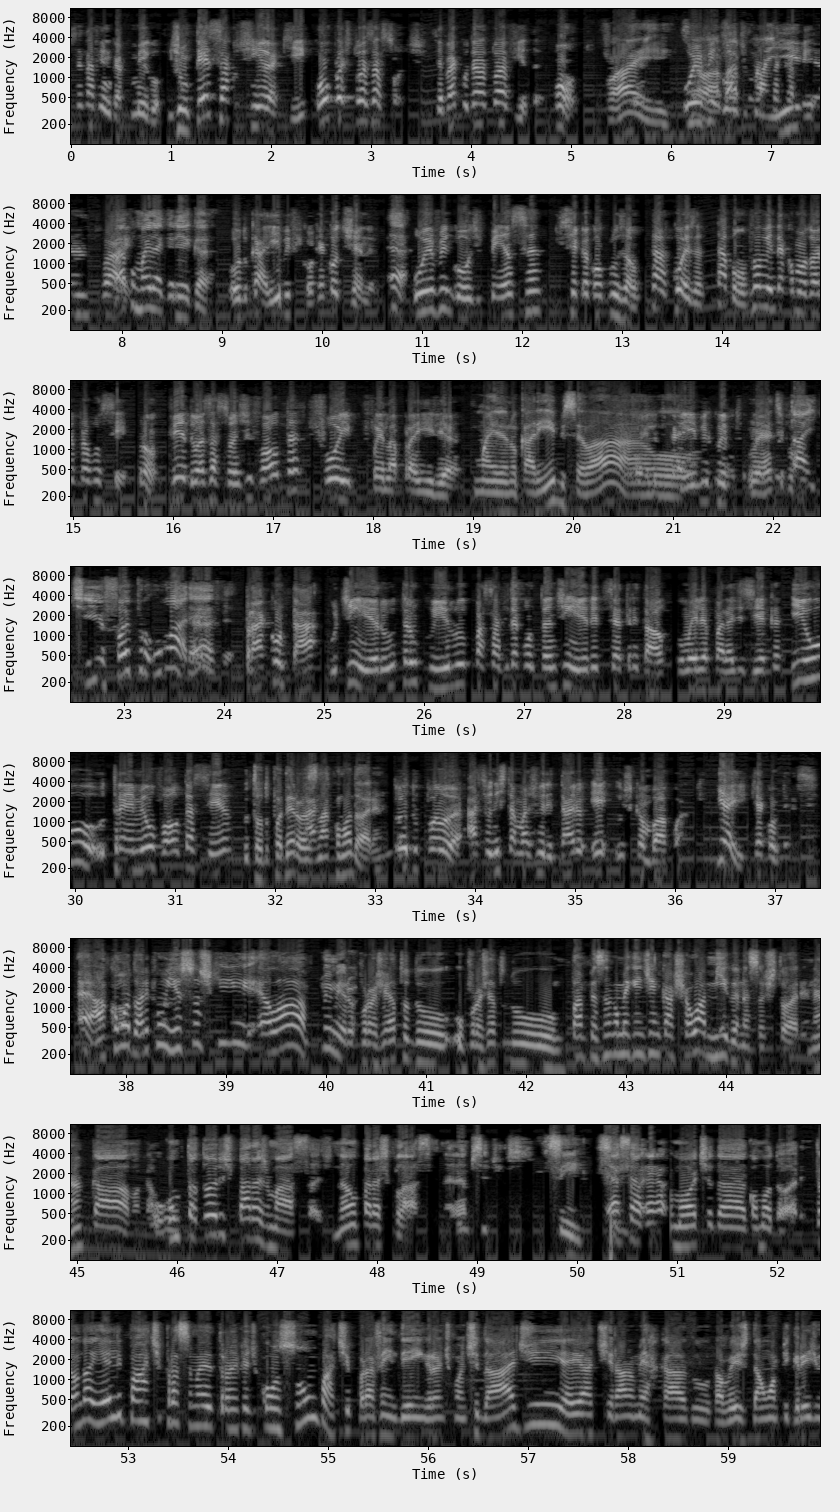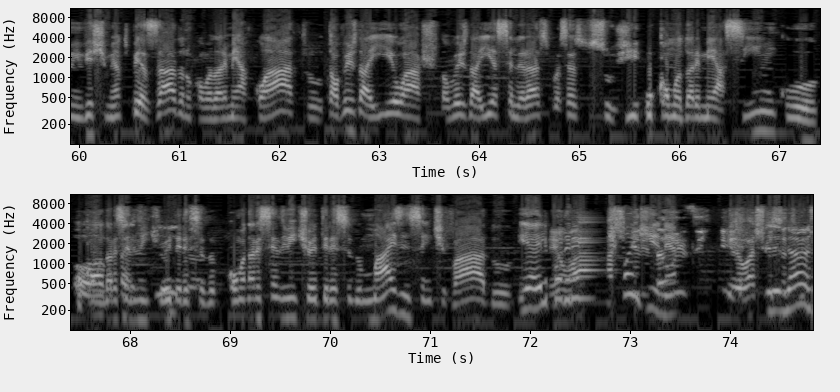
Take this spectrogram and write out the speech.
você tá vindo cá comigo? Juntei esse saco de dinheiro aqui, compra as tuas ações. Você vai cuidar da tua vida. Ponto. Vai, O lá, Irving vai Gold a ilha. Vai Vai. pra uma ilha grega. Ou do Caribe, enfim, qualquer outro gênero. É. O Irving Gold pensa e chega à conclusão. Tá, coisa, tá bom, vou vender a Commodore pra você. Pronto. Vendeu as ações de volta, foi, foi lá pra ilha, Uma ilha no Caribe, sei lá. pra ilha ou- Caribe, né? Tipo, Tahiti foi pro whatever. pra contar o dinheiro tranquilo, passar a vida contando dinheiro, etc e tal, uma ilha paradisíaca. E o Tremel volta a ser O Todo-Poderoso na Commodore. todo acionista majoritário e o Escambau 4. E aí, o que acontece? É, a Commodore com isso, acho que ela. Primeiro, o projeto do. O projeto do. Tava pensando como é que a gente ia encaixar o Amiga nessa história, né? Calma, calma. Computadores para as massas, não para as classes, né? Lembre-se disso. Sim. sim. Essa é o mote da Commodore. Então daí ele parte para ser uma eletrônica de consumo, partir para vender em grande quantidade, e aí atirar no mercado, talvez dar um upgrade, um investimento pesado no Commodore 64, talvez daí eu acho, talvez daí acelerar esse processo de surgir o Commodore 65, o Ou Commodore algo 128 teria sido, o Commodore 128 teria sido mais incentivado, e aí ele Eu poderia ele expandir, não né? existe- Eu acho que Ele esse não não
